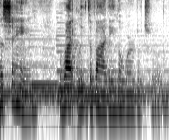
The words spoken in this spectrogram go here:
ashamed, rightly dividing the word of truth.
